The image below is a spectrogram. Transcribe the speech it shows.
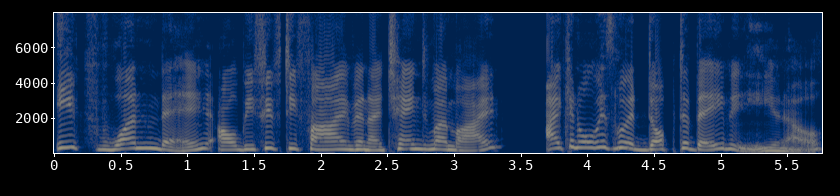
if one day I'll be 55 and I change my mind, I can always go adopt a baby, you know.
